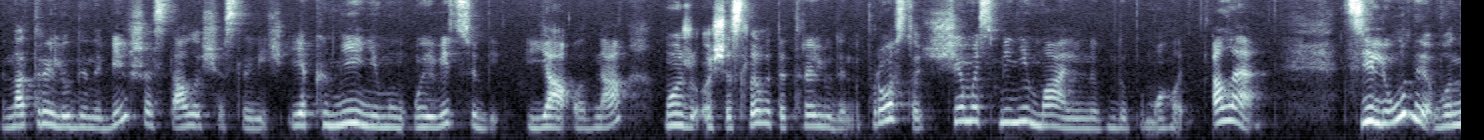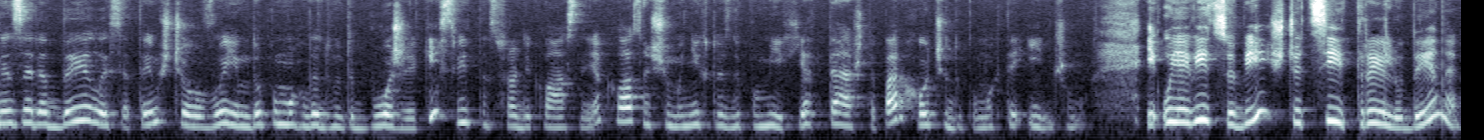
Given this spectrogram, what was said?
на три людини більше стало щасливіше. Як мінімум, уявіть собі, я одна можу ощасливити три людини. Просто чимось мінімальним допомогли. Але ці люди вони зарядилися тим, що ви їм допомогли. Думати, Боже, який світ насправді класний, як класно, що мені хтось допоміг. Я теж тепер хочу допомогти іншому. І уявіть собі, що ці три людини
